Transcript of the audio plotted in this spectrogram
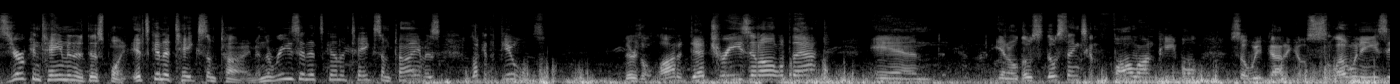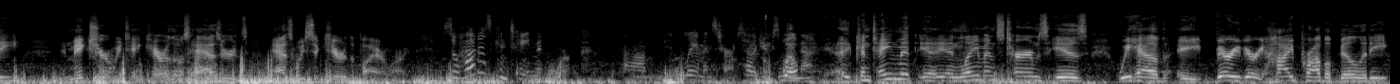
Zero containment at this point. It's going to take some time. And the reason it's going to take some time is look at the fuels. There's a lot of dead trees in all of that. And, you know, those, those things can fall on people. So we've got to go slow and easy and make sure we take care of those hazards as we secure the fire line. So how does containment work? In layman's terms, how would you explain well, that? Uh, containment in layman's terms is we have a very, very high probability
